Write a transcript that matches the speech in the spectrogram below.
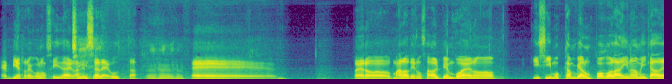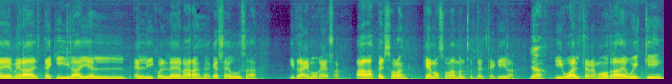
es bien reconocida y a la Sí, gente sí. le gusta. Eh, pero, mano, tiene un sabor bien bueno. Quisimos cambiar un poco la dinámica de, mira, el tequila y el, el licor de naranja que se usa y traemos esa. Para las personas que no son amantes del tequila. Ya. Igual tenemos otra de whisky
